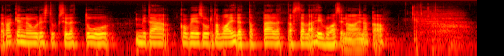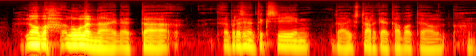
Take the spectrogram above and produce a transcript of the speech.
rakenneuudistuksille tuu mitään kovin suurta vaihdetta päälle tässä lähivuosina ainakaan. No luulen näin, että presidentti Xiin tämä yksi tärkeä tavoite on, on,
